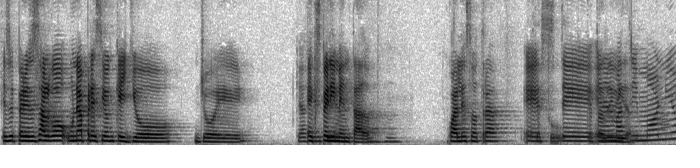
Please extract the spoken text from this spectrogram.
eso, pero eso es algo, una presión que yo, yo he experimentado. ¿Cuál es otra este, en el matrimonio,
